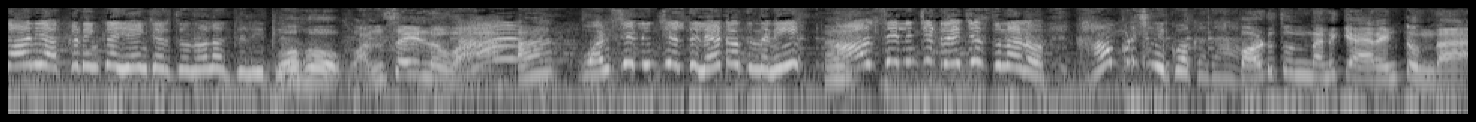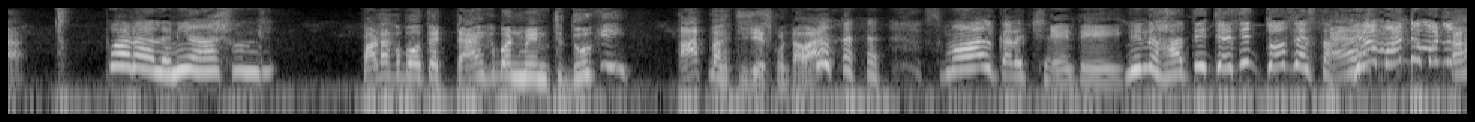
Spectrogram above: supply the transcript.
కానీ అక్కడ ఇంకా ఏం జరుగుతుందో నాకు తెలియదు ఓహో వన్ సైడ్ లోవా? వన్ సైడ్ నుంచి వెళ్తే లేట్ అవుతుందని ఆల్ సైడ్ నుంచి ట్రై చేస్తున్నాను. కాంపిటీషన్ ఎక్కువ కదా. పడుతుందని గ్యారెంటీ ఉందా? పడాలని ఆశ ఉంది. పడకపోతే ట్యాంక్ బండ్ మీద నుంచి దూకి ఆత్మహత్య చేసుకుంటావా? స్మాల్ కరెక్షన్. ఏంటి? నిన్ను హత్య చేసి తోసేస్తా. మాట మాట-.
